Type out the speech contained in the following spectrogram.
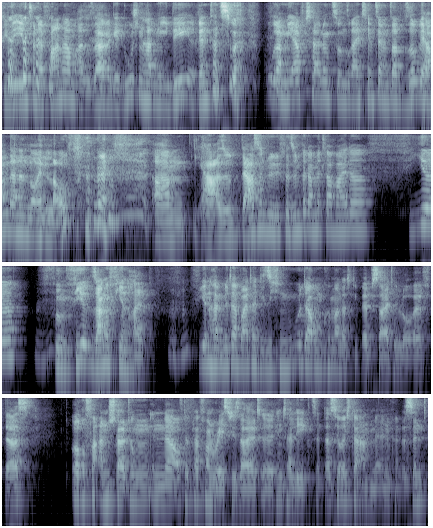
Wie wir eben schon erfahren haben, also Sarah geht duschen, hat eine Idee, rennt dann zur Programmierabteilung, zu unserer it und sagt, so, wir haben da einen neuen Lauf. ähm, ja, also da sind wir, wie viel sind wir da mittlerweile? Vier, mhm. fünf, vier, sagen wir viereinhalb. Mhm. Viereinhalb Mitarbeiter, die sich nur darum kümmern, dass die Webseite läuft, dass eure Veranstaltungen in der, auf der Plattform Race Result äh, hinterlegt sind, dass ihr euch da anmelden könnt. Das sind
